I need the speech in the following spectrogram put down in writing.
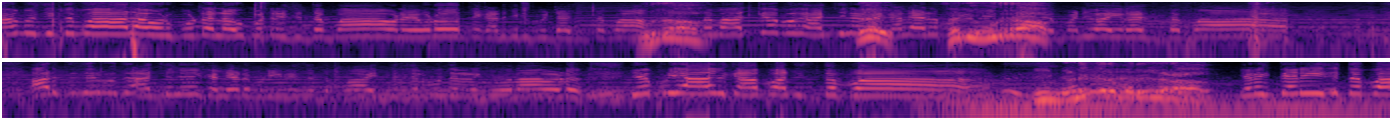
ஆமா சித்தப்பா. நான் ஒரு பொண்ணை லவ் பண்றேன் சித்தப்பா. அவனை எவ்வளோ ஒருத்தர் கடத்திட்டு போயிட்டா சித்தப்பா. நம்ம அக்கா பக்கம் அச்சிலே கல்யாணம் சரி, பண்ணி. பண்ணி வாங்கிறா சித்தப்பா. அடுத்த ஜென்மத்தில் அச்சிலே கல்யாணம் பண்ணிக்கிறேன் சித்தப்பா இந்த ஜென்மத்தில் எனக்கு வேணா வேணும். எப்படியாவது காப்பாத்து சித்தப்பா. நீ நினைக்கிற மாதிரி இல்லடா. எனக்கு தெரியும் சித்தப்பா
